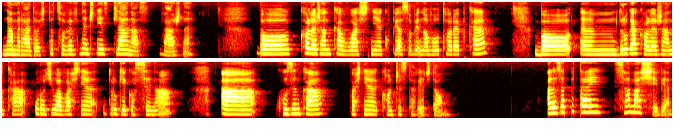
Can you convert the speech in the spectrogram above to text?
nam radość, to, co wewnętrznie jest dla nas ważne. Bo koleżanka właśnie kupiła sobie nową torebkę, bo druga koleżanka urodziła właśnie drugiego syna, a kuzynka właśnie kończy stawiać dom. Ale zapytaj sama siebie,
